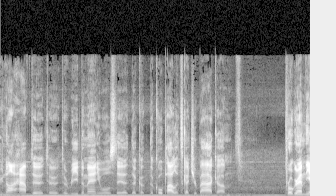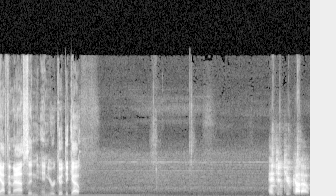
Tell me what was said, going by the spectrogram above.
do not have to, to, to read the manuals. The, the, the co-pilot's got your back. Um, program the FMS and, and you're good to go. Engine 2 cut out.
